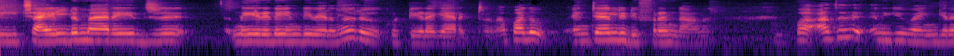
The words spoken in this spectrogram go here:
ഈ ചൈൽഡ് മാരേജ് നേരിടേണ്ടി വരുന്ന ഒരു കുട്ടിയുടെ ക്യാരക്ടറാണ് അപ്പോൾ അത് എന്റയർലി ഡിഫറെന്റ് ആണ്. അപ്പോൾ അത് എനിക്ക് ഭയങ്കര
